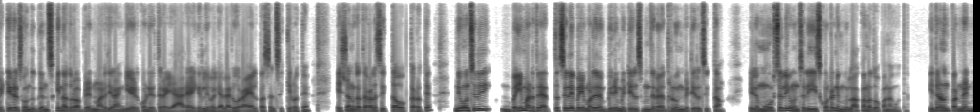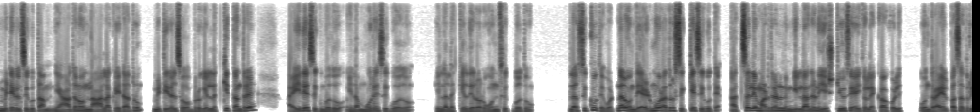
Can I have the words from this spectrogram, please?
ಮೆಟೀರಿಯಲ್ಸ್ ಒಂದು ಗನ್ ಸ್ಕಿನ್ ಆದರೂ ಅಪ್ಡೇಟ್ ಮಾಡಿದಿರ ಹಂಗೆ ಇಟ್ಕೊಂಡಿರ್ತಾರೆ ಯಾರೇ ಆಗಿರಲಿ ಇವಾಗ ಎಲ್ಲರಿಗೂ ರಾಯಲ್ ಪಾಸಲ್ಲಿ ಸಿಕ್ಕಿರುತ್ತೆ. ಎಷ್ಟೊಂದು ಥರ ಸಿಗ್ತಾ ಹೋಗ್ತಾ ಇರುತ್ತೆ. ನೀವು ಒಂದ್ಸಲಿ ಬೈ ಮಾಡಿದ್ರೆ, ಹತ್ತು ಸಲ ಬೈ ಮಾಡಿದ್ರೆ ಬೇರೆ ಮೆಟೀರಿಯಲ್ಸ್ ಬಂದರೆ ಅದ್ರ ಒಂದು ಮೆಟೀರಿಯಲ್ ಸಿಗ್ತಾ. ಈಗ ಮೂರು ಸಲ ಒಂದ್ಸಲಿ ಈಸ್ಕೊಂಡ್ರೆ ನಿಮ್ಗೆ ಲಾಕ್ ಅನ್ನೋದು ಓಪನ್ ಆಗುತ್ತೆ. ಇದರೊಂದು ಪರ್ಮನೆಂಟ್ ಮೆಟೀರಿಯಲ್ ಸಿಗುತ್ತಾ? ಯಾವುದೋ ಒಂದು ನಾಲ್ಕೈದಾದ್ರೂ ಮೆಟೀರಿಯಲ್ಸ್ ಒಬ್ಬರಿಗೆ ಲಕ್ಕಿತ್ತಂದರೆ ಐದೇ ಸಿಗ್ಬೋದು, ಇಲ್ಲ ಮೂರೇ ಸಿಗ್ಬೋದು. ಇಲ್ಲ ಲಕ್ಕಿಲ್ದಿರೋರು ಒಂದು ಸಿಕ್ಬೋದು ಇಲ್ಲ, ಸಿಕ್ಕುತ್ತೆ. ಒಟ್ನಲ್ಲಿ ಒಂದು ಎರಡು, ಮೂರು ಆದರೂ ಸಿಕ್ಕೇ ಸಿಗುತ್ತೆ. ಹತ್ತು ಸಲ ಮಾಡಿದ್ರೆ ನಿಮ್ಗೆ ಇಲ್ಲ ಅಂದ್ರೆ ಎಷ್ಟು ಯೂಸ್ ಆಯಿತು ಲೆಕ್ಕ ಹಾಕೊಳ್ಳಿ. ಒಂದು ರಾಯಲ್ ಪಾಸ್ ಆದರೂ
